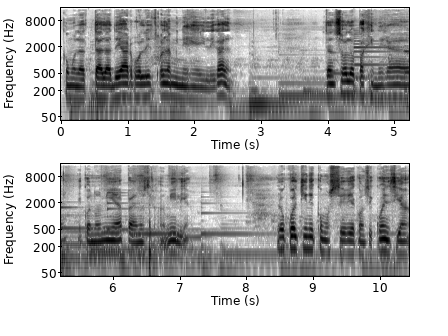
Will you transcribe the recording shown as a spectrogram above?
como la tala de árboles o la minería ilegal tan solo para generar economía para nuestra familia, lo cual tiene como seria consecuencia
